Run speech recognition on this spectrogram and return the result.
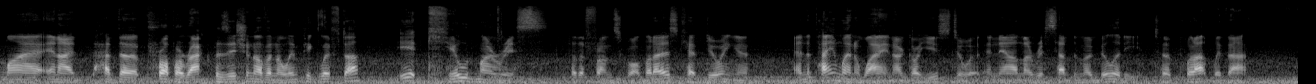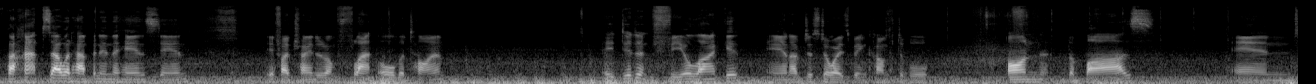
my and I had the proper rack position of an Olympic lifter, it killed my wrists for the front squat, but I just kept doing it. And the pain went away and I got used to it. And now my wrists have the mobility to put up with that. Perhaps that would happen in the handstand if I trained it on flat all the time. It didn't feel like it, and I've just always been comfortable on the bars. And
